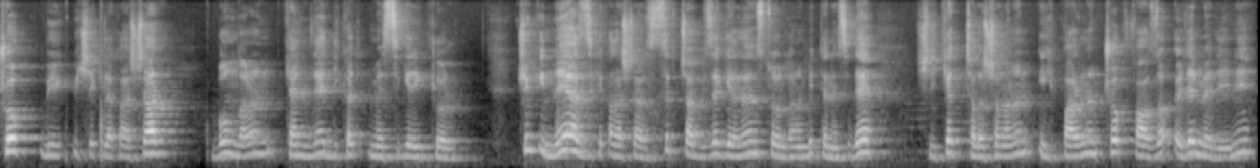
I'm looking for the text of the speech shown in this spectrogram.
çok büyük bir şekilde arkadaşlar bunların kendine dikkat etmesi gerekiyor. Çünkü ne yazık ki arkadaşlar sıkça bize gelen soruların bir tanesi de şirket çalışanlarının ihbarının çok fazla ödemediğini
